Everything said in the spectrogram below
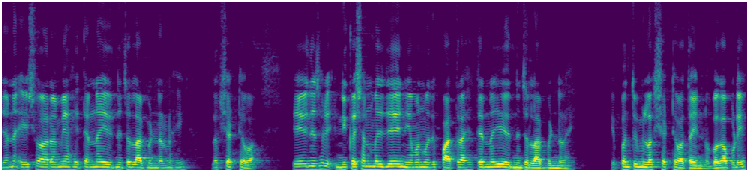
ज्यांना ऐशो आरामी आहे त्यांना योजनेचा लाभ मिळणार नाही. लक्षात ठेवा. त्या योजनेसाठी निकषांमध्ये जे नियमांमध्ये पात्र आहे त्यांना या योजनेचा लाभ मिळणार आहे. हे पण तुम्ही लक्षात ठेवा ताईंनो. बघा पुढे.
